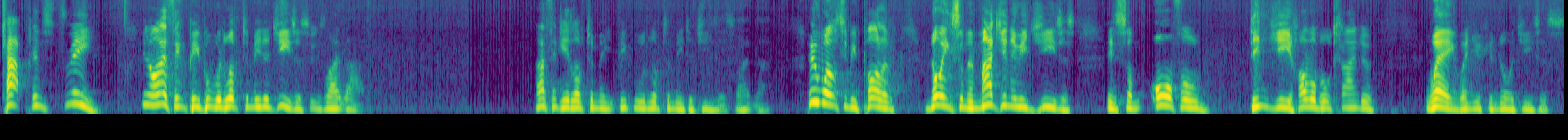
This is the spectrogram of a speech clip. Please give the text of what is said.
captives free. You know, I think people would love to meet a Jesus who's like that. I think he'd love to meet, people would love to meet a Jesus like that. Who wants to be part of knowing some imaginary Jesus in some awful, dingy, horrible kind of way when you can know Jesus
